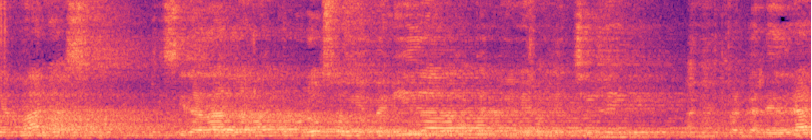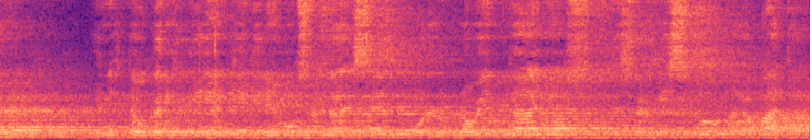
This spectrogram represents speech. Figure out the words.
y hermanas, quisiera dar la más calurosa bienvenida a Carabineros de Chile, a nuestra catedral, en esta Eucaristía que queremos agradecer por los 90 años de servicio a la patria.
